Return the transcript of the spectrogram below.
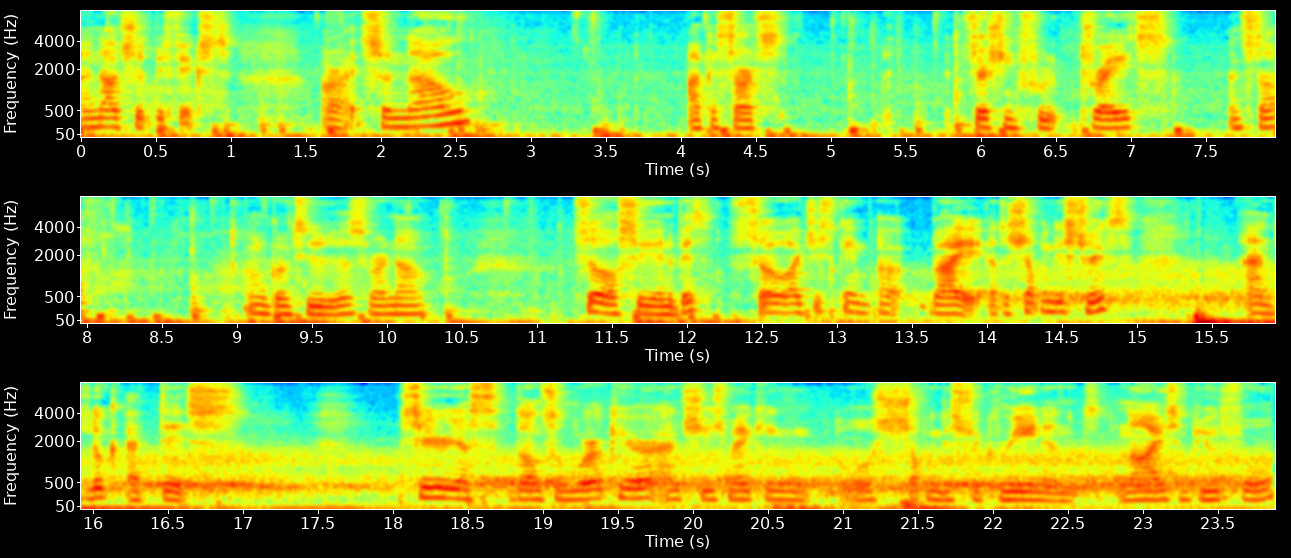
and now it should be fixed alright so now I can start searching for trades and stuff I'm going to do this right now. So I'll see you in a bit. So I just came uh, by at the shopping district and look at this. Siri has done some work here and she's making the whole shopping district green and nice and beautiful.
